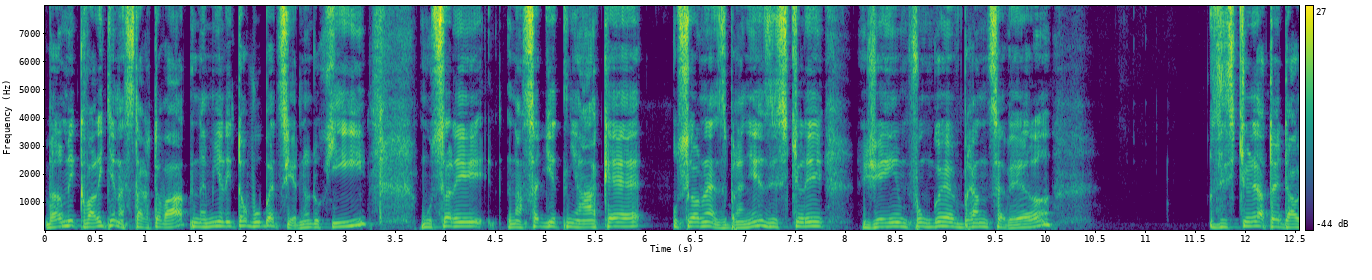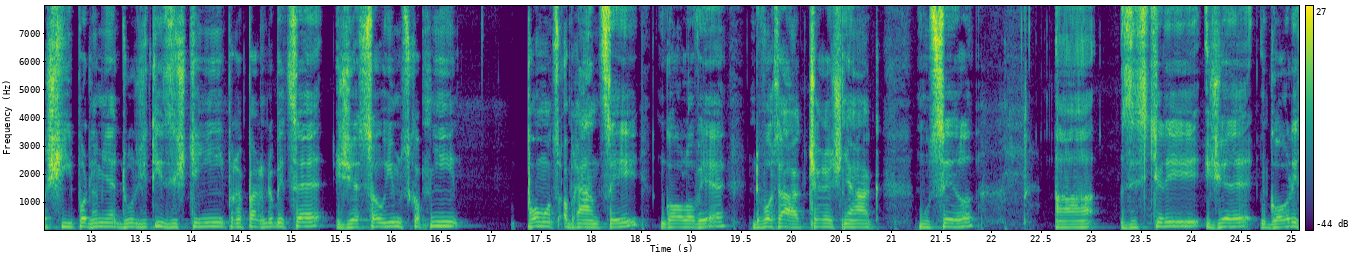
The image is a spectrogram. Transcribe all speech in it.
velmi kvalitně nastartovat, neměli to vůbec jednoduchý, museli nasadit nějaké usilovné zbraně, zjistili, že jim funguje v brance Vil, zjistili, a to je další podle mě důležitý zjištění pro Pardubice, že jsou jim schopni pomoc obránci gólově, Dvořák, Čerešňák, Musil. A zjistili, že góly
